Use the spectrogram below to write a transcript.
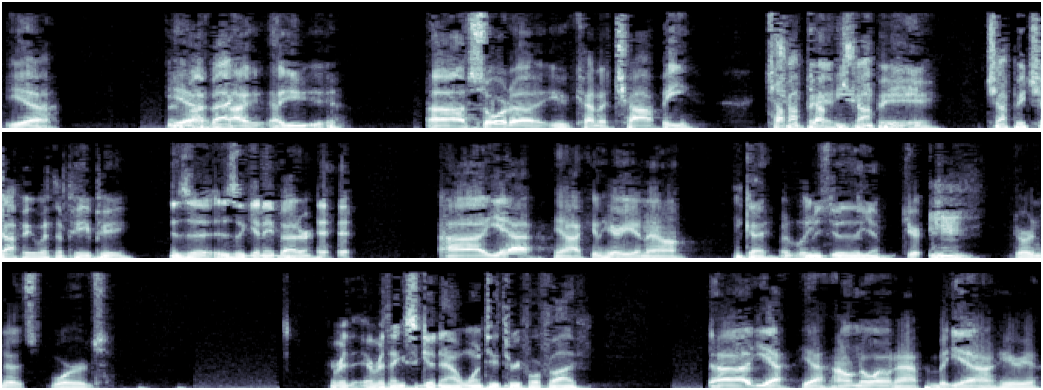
Yeah. Am yeah. I back? I, I, you, uh, sorta. You're kind of choppy. Choppy, choppy, choppy, choppy. choppy, choppy with the PP. Is it is it getting better? Uh, yeah. Yeah, I can hear you now. Okay, let me least- do it again. Dur- During those words. Every- Everything's good now. One, two, three, four, five. Uh, yeah, yeah. I don't know what happened, but yeah, I hear you.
